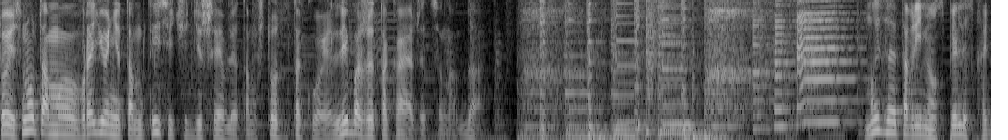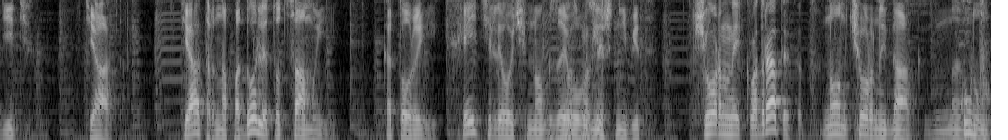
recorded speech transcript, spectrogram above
То есть, ну, там э, в районе там тысячи дешевле, там что-то такое. Либо же такая же цена, да. Мы за это время успели сходить в театр. В театр на Подоле, тот самый, который хейтили очень много за Ну, его смысле? внешний вид. Черный квадрат этот. Но он черный, да, на- Куб. ну,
